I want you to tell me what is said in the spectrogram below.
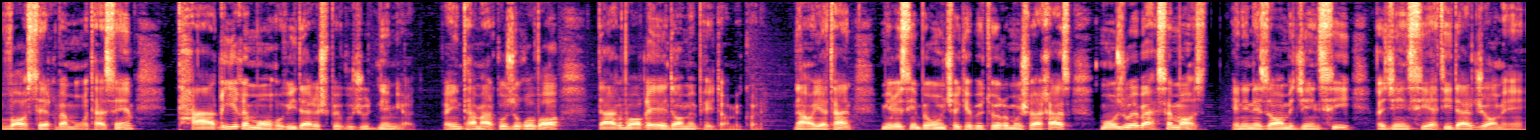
واسق و معتصم تغییر ماهوی درش به وجود نمیاد. و این تمرکز قوا در واقع ادامه پیدا می‌کنه. نهایتا می‌رسیم به اونچه که به طور مشخص موضوع بحث ماست یعنی نظام جنسی و جنسیتی در جامعه.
